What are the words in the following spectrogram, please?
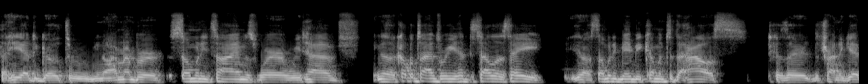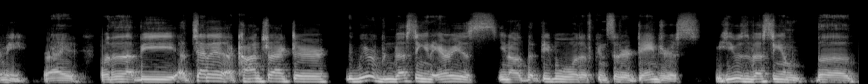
that he had to go through. You know, I remember so many times where we'd have, you know, a couple times where he had to tell us, "Hey, you know, somebody may be coming to the house because they're they're trying to get me, right? Whether that be a tenant, a contractor. We were investing in areas, you know, that people would have considered dangerous. He was investing in the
